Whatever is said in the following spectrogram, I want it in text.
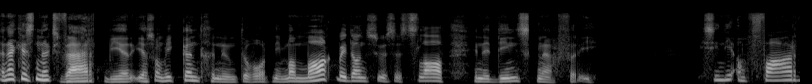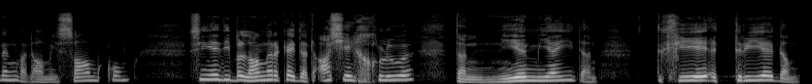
En ek is niks werd meer eers om U kind genoem te word nie, maar maak my dan soos 'n slaaf en 'n dienskneg vir U. Jy sien die aanvaarding wat daarmee saamkom. Sien jy die belangrikheid dat as jy glo, dan neem jy, dan gee jy 'n tree, dan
